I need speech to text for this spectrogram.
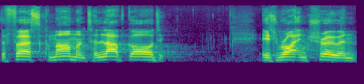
the first commandment to love God is right and true. And,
